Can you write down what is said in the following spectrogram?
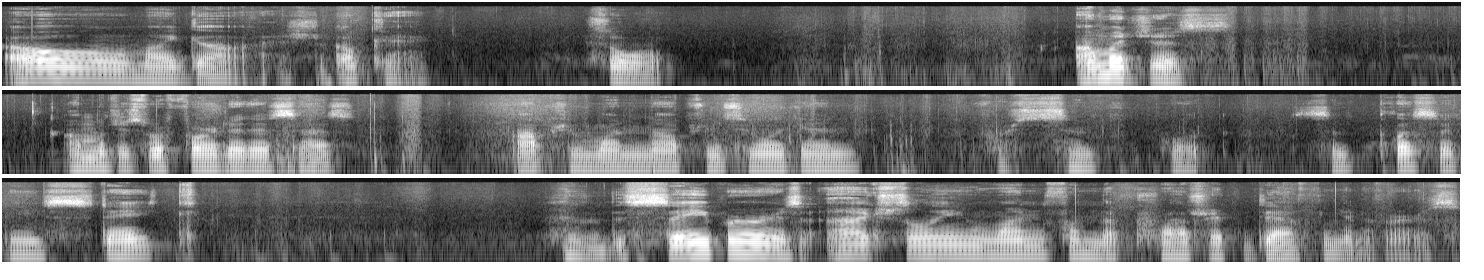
Oh my gosh. Okay. So I'ma just I'ma just refer to this as option one and option two again for simple simplicity's sake. The Saber is actually one from the Project Death universe.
